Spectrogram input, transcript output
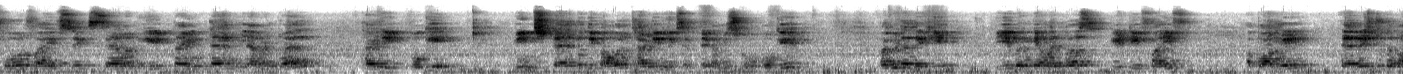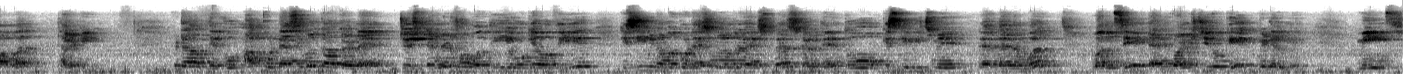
four five six seven eight nine ten eleven twelve thirteen okay means ten to the power thirteen लिख सकते हैं हम इसको ओके अब बेटा देखिए, ये बन गया हमारे पास 85 अपॉन में टेन टू द पावर 30 बेटा, आप देखो, आपको डेसिमल कहाँ करना है? जो स्टैंडर्ड फॉर्म होती है, वो क्या होती है? किसी भी नंबर को डेसिमल नंबर में एक्सप्रेस करते हैं तो किसके बीच में रहता है नंबर 1 से 10.0 के मिडिल में। मींस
